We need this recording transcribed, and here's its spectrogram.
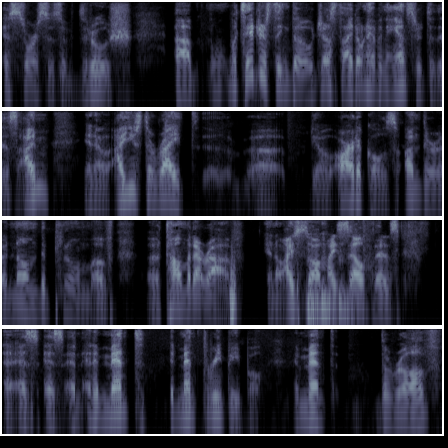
as sources of drush. Uh, what's interesting, though, just I don't have an answer to this. I'm, you know, I used to write, uh, you know, articles under a nom de plume of uh, Talmud Arav. You know, I saw myself as, as, as, and, and, it meant it meant three people. It meant the Rav,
